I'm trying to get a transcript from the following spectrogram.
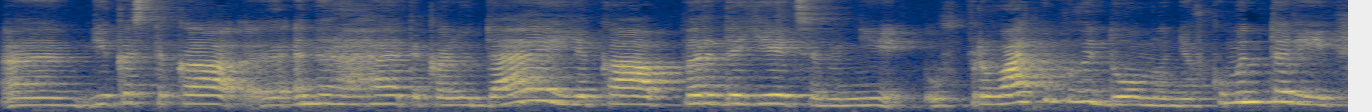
е, якась така е, енергетика людей, яка передається мені в приватні повідомлення, в коментарі.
